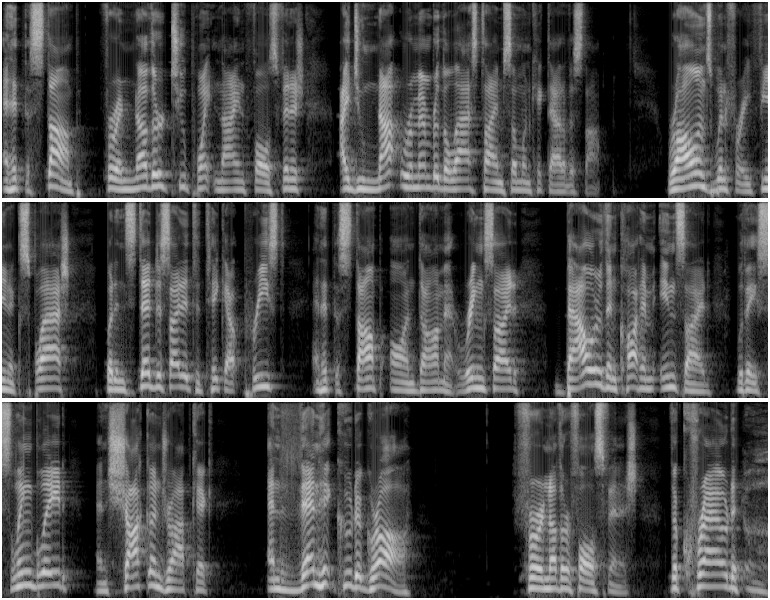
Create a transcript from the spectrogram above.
and hit the stomp for another 2.9 falls finish. I do not remember the last time someone kicked out of a stomp. Rollins went for a Phoenix splash, but instead decided to take out Priest and hit the stomp on Dom at ringside. Balor then caught him inside with a sling blade and shotgun dropkick, and then hit coup de grace for another false finish. The crowd Ugh.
